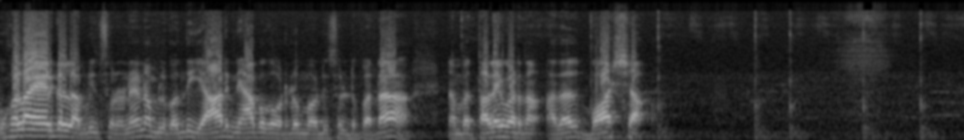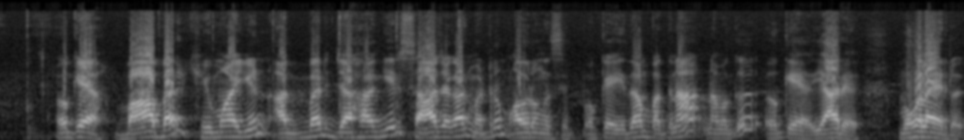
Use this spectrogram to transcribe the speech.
முகலாயர்கள் அப்படின்னு சொன்னோன்னே நம்மளுக்கு வந்து யார் ஞாபகம் வரணும் அப்படின்னு சொல்லிட்டு பார்த்தா நம்ம தலைவர் தான். அதாவது பாஷா. ஓகே பாபர் ஹுமாயூன் அக்பர் ஜஹாங்கீர் ஷாஜகான் மற்றும் அவுரங்கசீப் ஓகே இதான் பார்த்தீங்கன்னா நமக்கு ஓகே யார்? முகலாயர்கள்.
